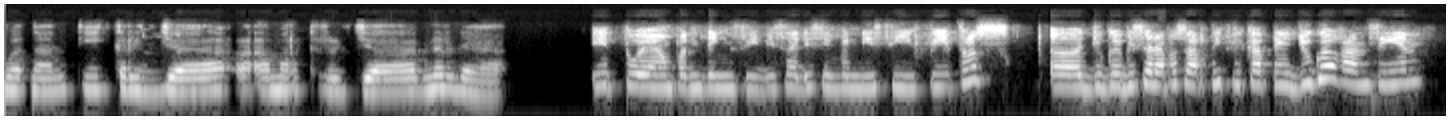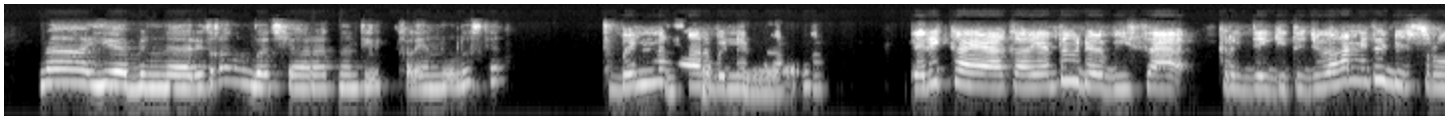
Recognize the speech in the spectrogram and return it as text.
buat nanti kerja, lamar kerja, bener gak? Itu yang penting sih, bisa disimpan di CV. Terus uh, juga bisa dapat sertifikatnya juga kan, Sin? Nah, iya benar. Itu kan buat syarat nanti kalian lulus kan? Tuh. banget. Jadi kayak kalian tuh udah bisa kerja gitu juga kan itu seru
